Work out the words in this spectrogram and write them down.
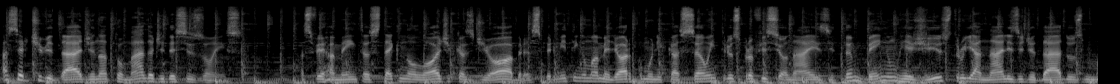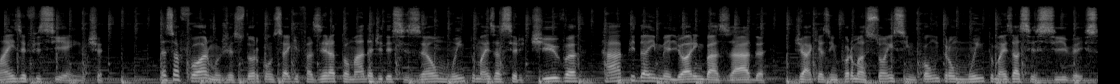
Assertividade na tomada de decisões. As ferramentas tecnológicas de obras permitem uma melhor comunicação entre os profissionais e também um registro e análise de dados mais eficiente. Dessa forma, o gestor consegue fazer a tomada de decisão muito mais assertiva, rápida e melhor embasada, já que as informações se encontram muito mais acessíveis.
